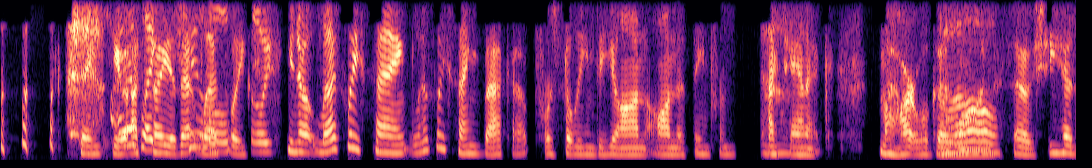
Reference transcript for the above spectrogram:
Thank you. I I like, tell you that Leslie, going- you know, Leslie sang Leslie sang backup for Celine Dion on the theme from ah. Titanic. My heart will go Oh. on. So she has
